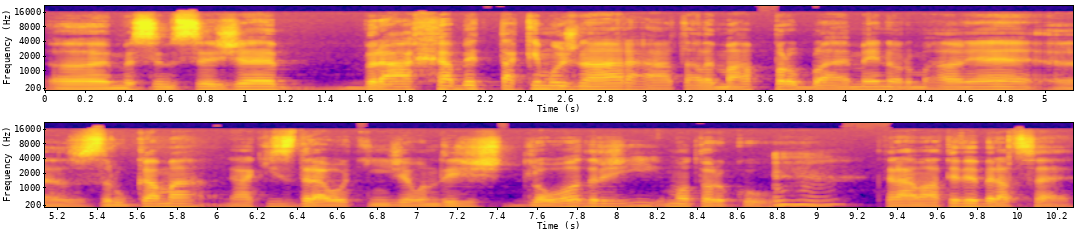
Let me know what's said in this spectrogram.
Eh, myslím si, že brácha by taky možná rád, ale má problémy normálně eh, s rukama, nějaký zdravotní, že on když dlouho drží motorku, mm-hmm. která má ty vibrace,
